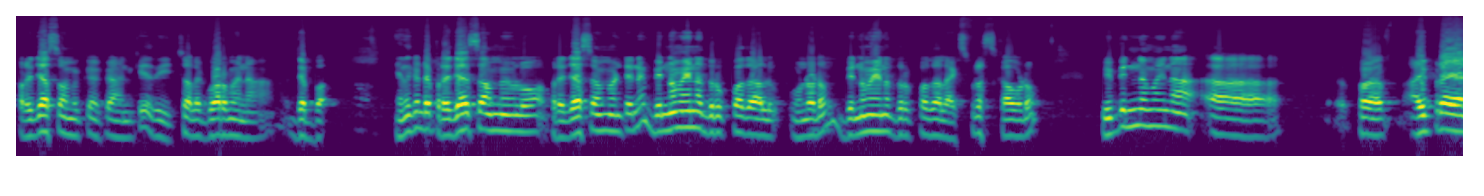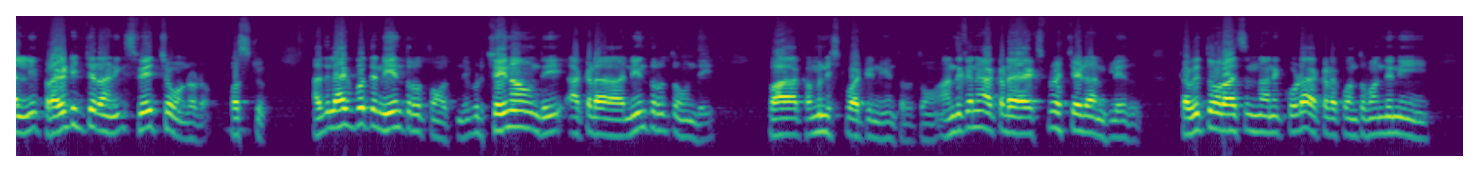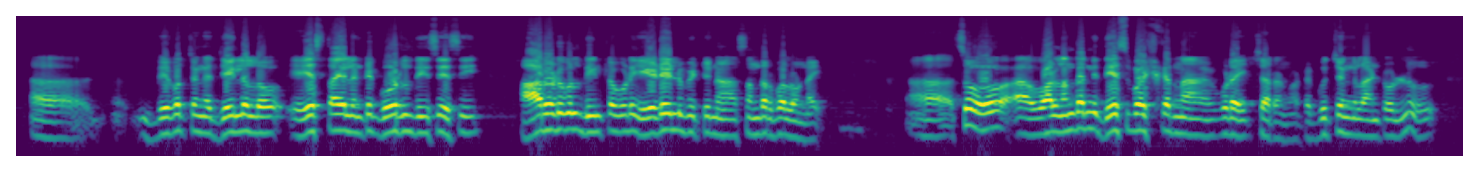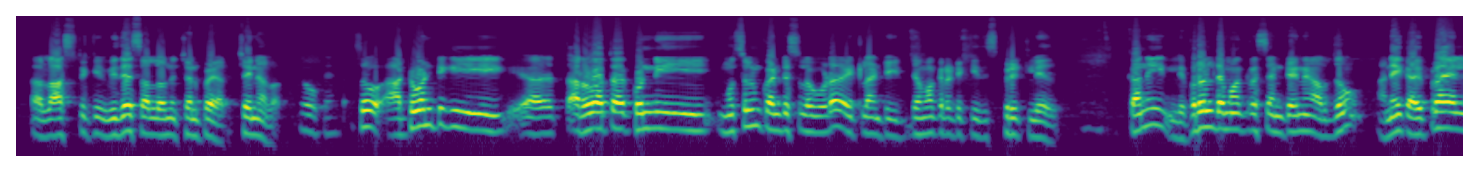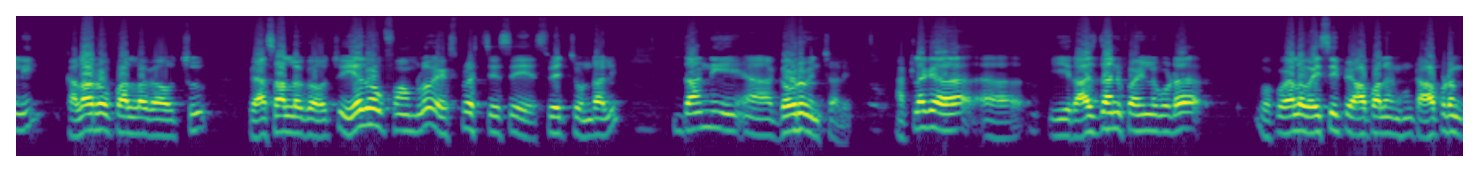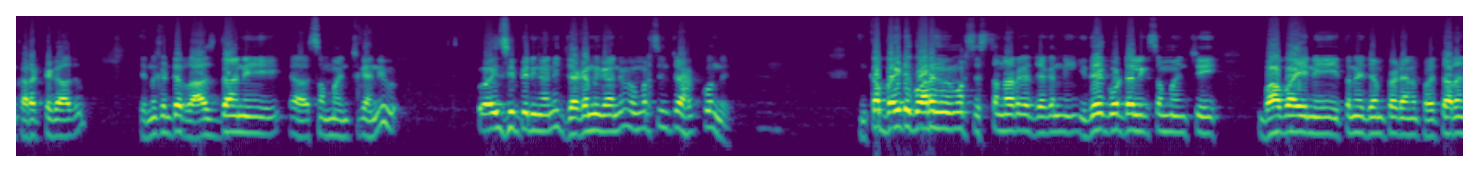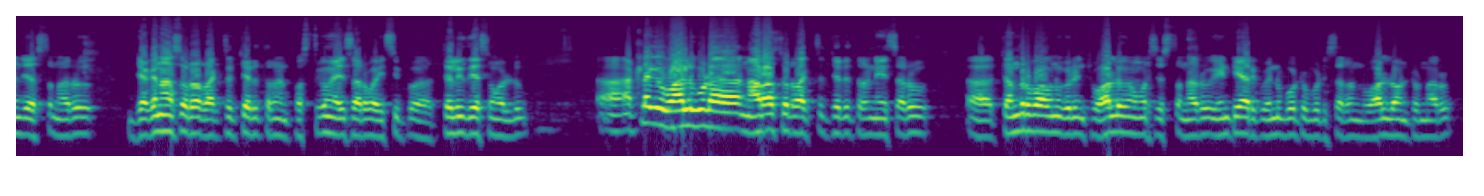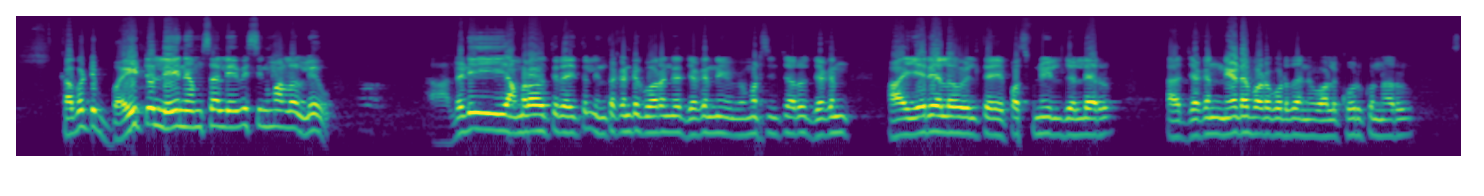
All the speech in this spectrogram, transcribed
ప్రజాస్వామికానికి అది చాలా ఘోరమైన దెబ్బ. ఎందుకంటే ప్రజాస్వామ్యంలో ప్రజాస్వామ్యం అంటేనే భిన్నమైన దృక్పథాలు ఉండడం భిన్నమైన దృక్పథాలు ఎక్స్ప్రెస్ కావడం విభిన్నమైన ప- అభిప్రాయాల్ని ప్రకటించడానికి స్వేచ్ఛ ఉండడం ఫస్ట్. అది లేకపోతే నియంతృత్వం అవుతుంది. ఇప్పుడు చైనా ఉంది అక్కడ నియంతృత్వం ఉంది పా కమ్యూనిస్ట్ పార్టీ నియంతృత్వం. అందుకనే అక్కడ ఎక్స్ప్రెస్ చేయడానికి లేదు. కవిత్వం రాసిన దానికి కూడా అక్కడ కొంతమందిని బీభత్సంగా జైళ్ళల్లో ఏ స్థాయిలు అంటే గోర్లు తీసేసి ఆరు అడుగులు దీంట్లో కూడా ఏడేళ్ళు పెట్టిన సందర్భాలు ఉన్నాయి. సో వాళ్ళందరినీ దేశ బహిష్కరణ కూడా ఇచ్చారనమాట గుచ్చంగ్ లాంటి వాళ్ళు లాస్ట్కి విదేశాల్లోనే చనిపోయారు చైనాలో. సో అటువంటి తర్వాత కొన్ని ముస్లిం కంట్రీస్లో కూడా ఇట్లాంటి డెమోక్రటిక్ ఇది స్పిరిట్ లేదు. కానీ లిబరల్ డెమోక్రసీ అంటేనే అర్థం అనేక అభిప్రాయాల్ని కళారూపాల్లో కావచ్చు వ్యాసాల్లో కావచ్చు ఏదో ఒక ఫామ్లో ఎక్స్ప్రెస్ చేసే స్వేచ్ఛ ఉండాలి. దాన్ని గౌరవించాలి. అట్లాగా ఈ రాజధాని ఫైల్ను కూడా ఒకవేళ వైసీపీ ఆపాలనుకుంటే ఆపడం కరెక్ట్ కాదు. ఎందుకంటే రాజధాని సంబంధించి కానీ వైసీపీని కానీ జగన్ కానీ విమర్శించే హక్కు ఉంది. ఇంకా బయట ఘోరంగా విమర్శిస్తున్నారుగా జగన్ని. ఇదే గొడ్డలికి సంబంధించి బాబాయిని ఇతనే చంపాడని ప్రచారం చేస్తున్నారు. జగనాసుర రక్త చరిత్ర అని పుస్తకం వేశారు వైసీపీ తెలుగుదేశం వాళ్ళు. అట్లాగే వాళ్ళు కూడా నారాసుర రక్త చరిత్ర అని వేశారు చంద్రబాబును గురించి వాళ్ళు విమర్శిస్తున్నారు. ఎన్టీఆర్కి వెన్నుబోటు పొడిస్తారని వాళ్ళు అంటున్నారు. కాబట్టి బయట లేని అంశాలు ఏవి సినిమాల్లో లేవు. ఆల్రెడీ అమరావతి రైతులు ఇంతకంటే ఘోరంగా జగన్ని విమర్శించారు. జగన్ ఆ ఏరియాలో వెళ్తే పసుపు నీళ్ళు జల్లారు. ఆ జగన్ నీడబడకూడదని వాళ్ళు కోరుకున్నారు.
